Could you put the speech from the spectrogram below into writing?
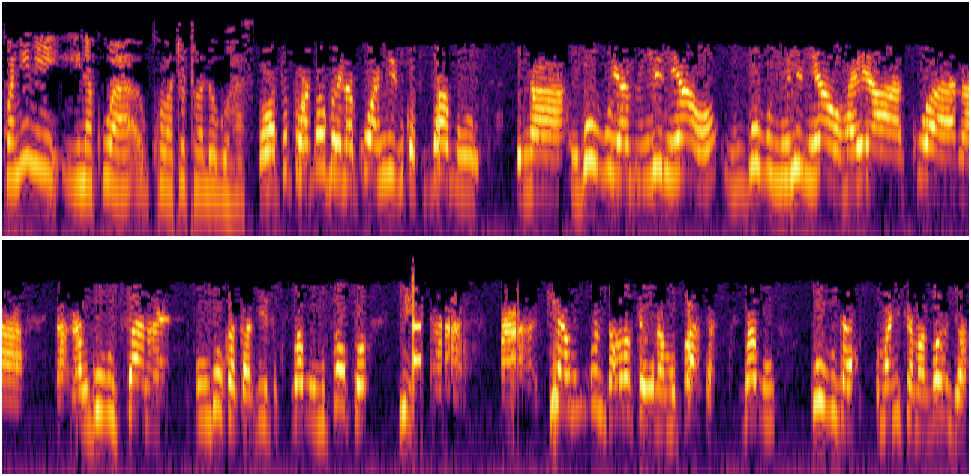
Kwa nini inakuwa kwa watoto wadogo hasa? Kwa watoto wadogo inakuwa hivi kwa sababu kuna nguvu ya milini yao, nguvu milini yao hayakuwa na na, na nguvu sana punguka kabisa, kwa sababu mtoto kila mgonjwa wote unampata, kwa sababu nguvu za kumaanisha magonjwa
